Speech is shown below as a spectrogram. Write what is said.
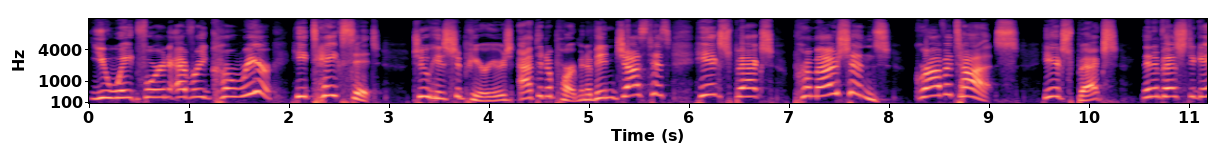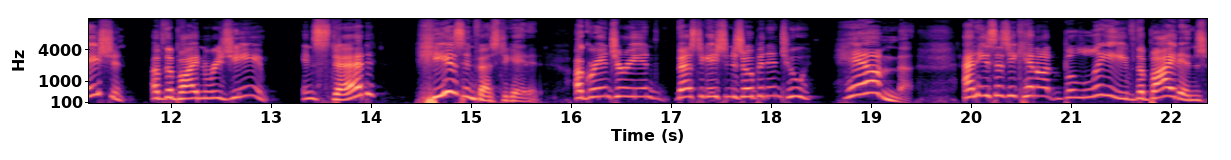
you wait for in every career. He takes it to his superiors at the Department of Injustice. He expects promotions, gravitas. He expects an investigation of the Biden regime. Instead, he is investigated. A grand jury investigation is open into him. And he says he cannot believe the Bidens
